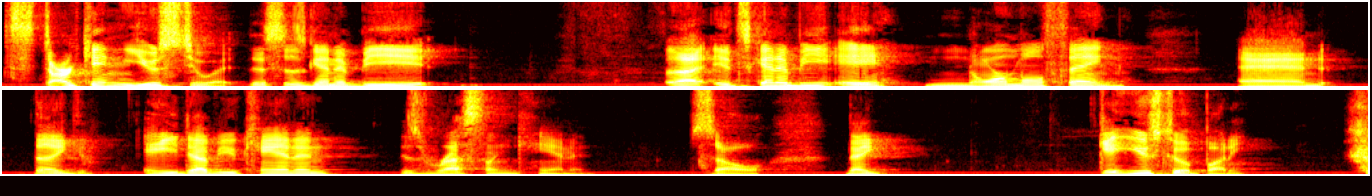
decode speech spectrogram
start getting used to it. This is going to be uh, it's going to be a normal thing, and like AEW canon is wrestling canon. So like get used to it, buddy.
